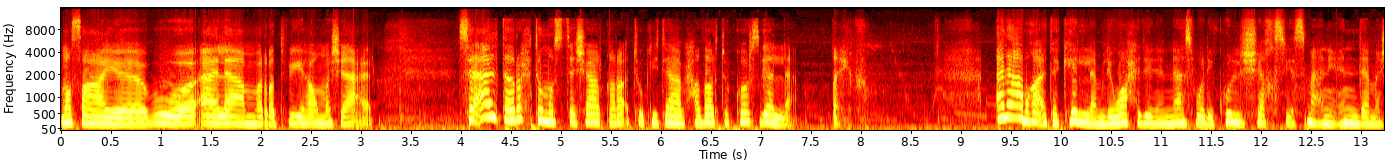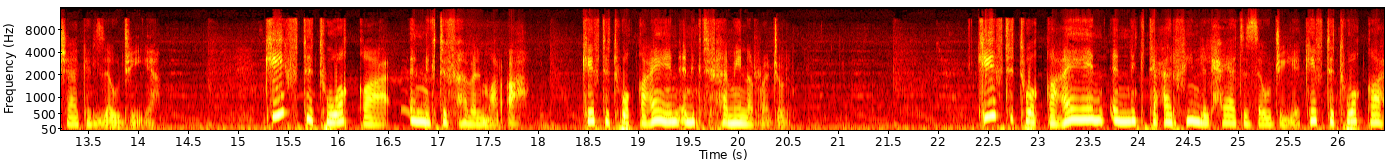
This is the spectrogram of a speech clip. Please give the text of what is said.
مصايب وآلام مرت فيها ومشاعر. سألته رحت مستشار قرأت كتاب حضرت كورس؟ قال لا. طيب. أنا أبغى أتكلم لواحد من الناس ولكل شخص يسمعني عنده مشاكل زوجية. كيف تتوقع أنك تفهم المرأة؟ كيف تتوقعين أنك تفهمين الرجل؟ كيف تتوقعين أنك تعرفين للحياة الزوجية؟ كيف تتوقع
